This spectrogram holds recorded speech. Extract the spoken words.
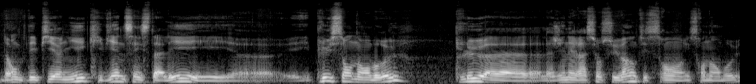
Donc, des pionniers qui viennent s'installer et, euh, plus ils sont nombreux, plus à la génération suivante, ils seront, ils seront nombreux.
